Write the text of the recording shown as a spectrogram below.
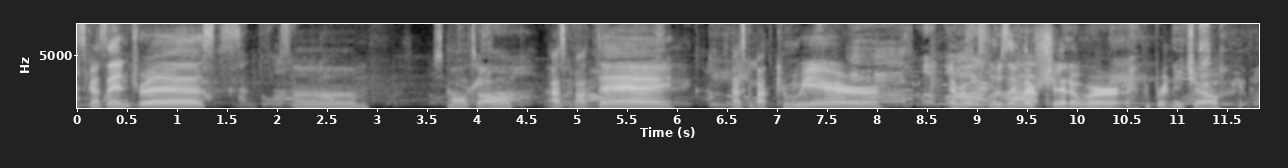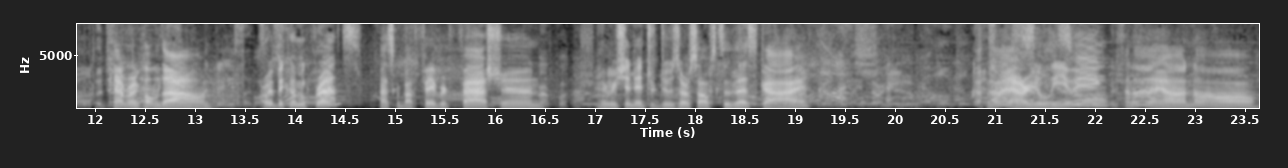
discuss interests. Um, small talk. Ask about day. Ask about career. Everyone's losing their shit over Brittany Cho. Cameron, calm down. Are we becoming friends? Ask about favorite fashion. Maybe we should introduce ourselves to this guy. Anaya, are you leaving? Anaya, no.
